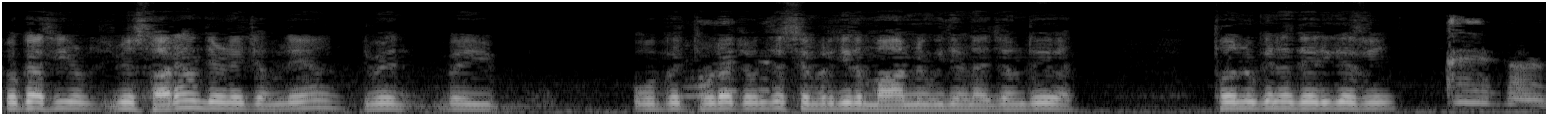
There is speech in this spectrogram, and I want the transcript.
ਕਿਉਂਕਿ ਅਸੀਂ ਹੁਣ ਜਿਵੇਂ ਸਾਰਿਆਂ ਨੂੰ ਦੇਣੇ ਚਾਹੁੰਦੇ ਆ ਜਿਵੇਂ ਬਈ ਉਹ ਵੀ ਥੋੜਾ ਚਾਹੁੰਦੇ ਸਿਮਰਜੀਤ ਮਾਨ ਨੂੰ ਵੀ ਦੇਣਾ ਚਾਹੁੰਦੇ ਆ। ਤੁਹਾਨੂੰ ਕਿੰਨੇ ਦੇ ਦਈਏ ਅਸੀਂ? ਠੀਕ ਹੈ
